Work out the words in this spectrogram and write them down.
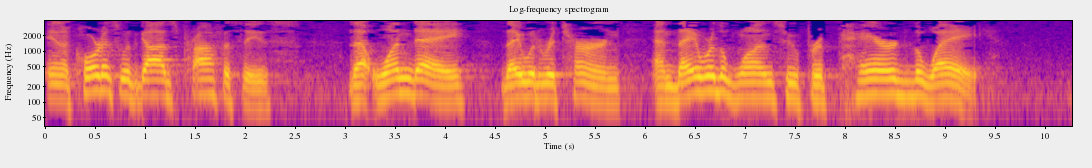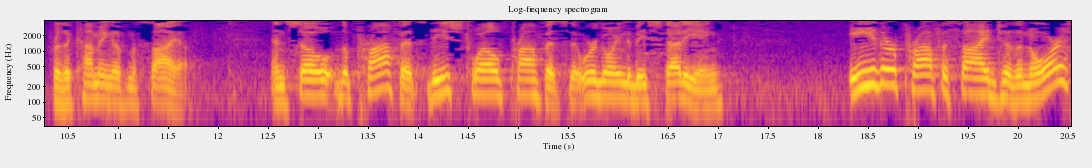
in accordance with God's prophecies that one day they would return and they were the ones who prepared the way for the coming of Messiah. And so the prophets, these 12 prophets that we're going to be studying, either prophesied to the north,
